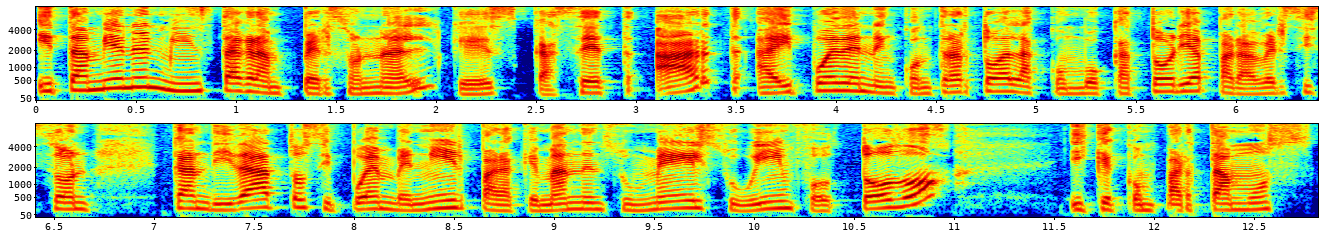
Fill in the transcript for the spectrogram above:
Y también en mi Instagram personal, que es Cassette Art. Ahí pueden encontrar toda la convocatoria para ver si son candidatos, si pueden venir, para que manden su mail, su info, todo. Y que compartamos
